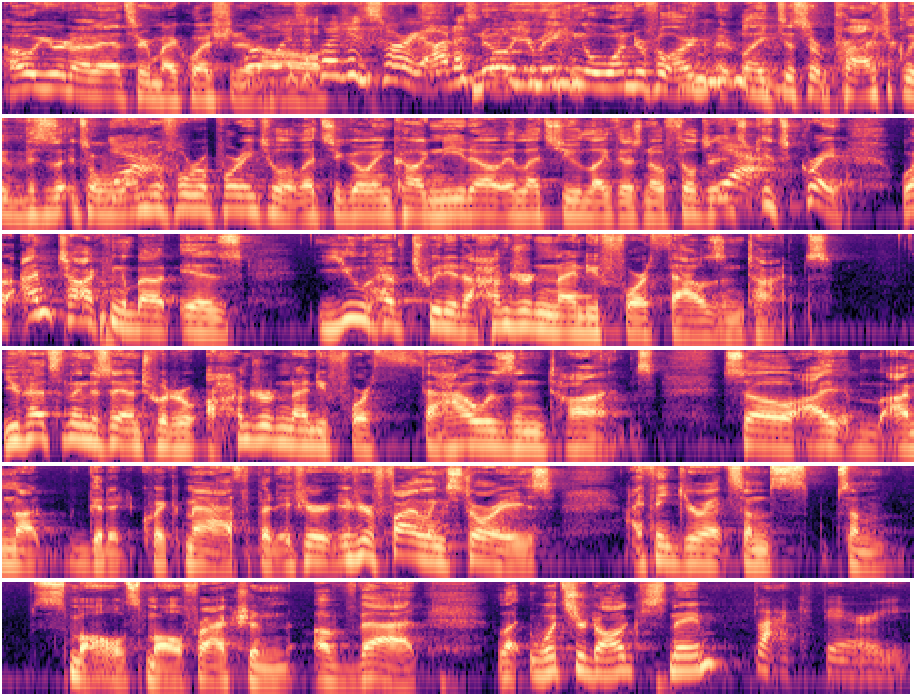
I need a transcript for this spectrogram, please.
oh, you're not answering my question What at all. What was the question? Sorry, honestly. No, you're making a wonderful argument. Like just sort of practically, this is it's a Yeah. wonderful reporting tool. It lets you go incognito. It lets you like there's no filter. Yeah. It's, it's great. What I'm talking about is you have tweeted 194,000 times. You've had something to say on Twitter 194,000 times. So I I'm not good at quick math, but if you're if you're filing stories, I think you're at some some small small fraction of that. Like what's your dog's name? Blackberry.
